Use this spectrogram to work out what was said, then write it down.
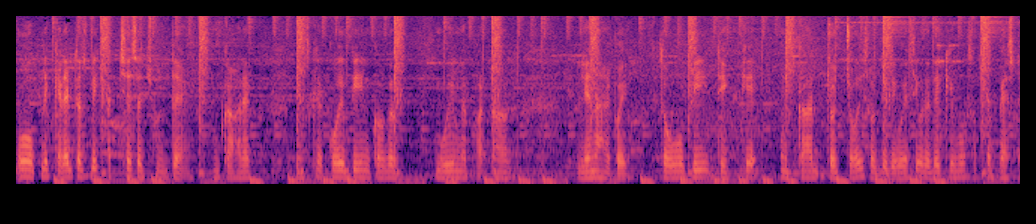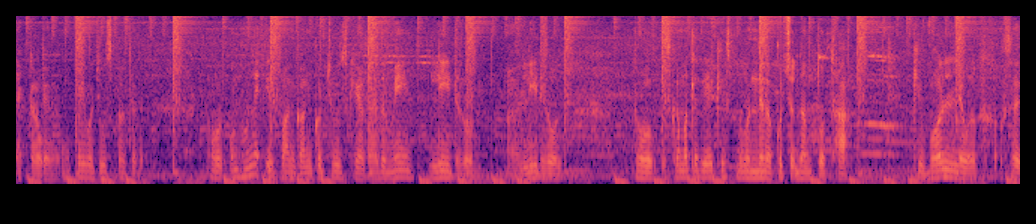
वो अपने कैरेक्टर्स भी अच्छे से चुनते हैं। उनका हर एक उसके कोई भी इनको अगर मूवी में लेना है कोई तो वो भी देख के उनका जो चॉइस होती थी, वो ऐसी होती थी कि वो सबसे बेस्ट एक्टर होते थे, उनको ही वो चूज़ करते थे। और उन्होंने इरफान खान को चूज़ किया था as a main lead role lead role तो इसका मतलब ये है कि उस बंदे में कुछ दम तो था कि वर्ल्ड लेवल उसे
